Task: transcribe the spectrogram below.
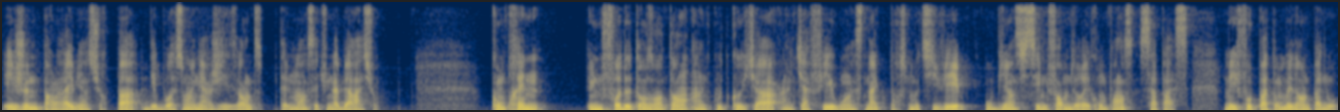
Et je ne parlerai bien sûr pas des boissons énergisantes, tellement c'est une aberration. Comprennent une fois de temps en temps un coup de coca, un café ou un snack pour se motiver, ou bien si c'est une forme de récompense, ça passe. Mais il ne faut pas tomber dans le panneau.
